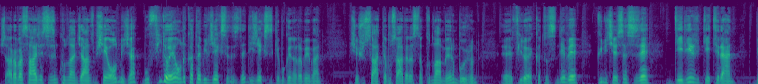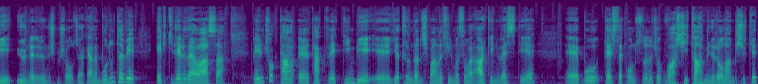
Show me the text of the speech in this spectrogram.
İşte araba sadece sizin kullanacağınız bir şey olmayacak. Bu filoya onu katabileceksiniz de. Diyeceksiniz ki bugün arabayı ben işte şu saatte bu saat arasında kullanmıyorum. Buyurun e, filoya katılsın diye ve gün içerisinde size gelir getiren bir ürüne de dönüşmüş olacak. Yani bunun tabii etkileri devasa. Benim çok ta- e, takdir ettiğim bir e, yatırım danışmanlığı firması var Ark Invest diye. E, bu Tesla konusunda da çok vahşi tahminleri olan bir şirket.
